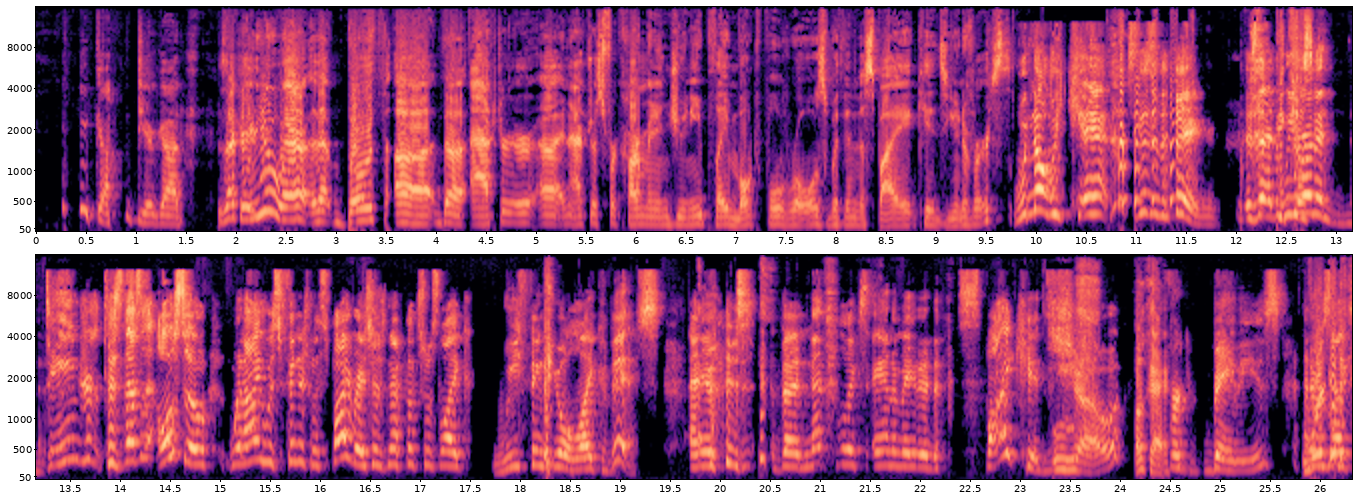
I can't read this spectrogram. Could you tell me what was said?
God, dear God, Zachary, are you aware that both uh, the actor uh, and actress for Carmen and Junie play multiple roles within the Spy Kids universe? Well, no, we can't. So this is the thing: is that we run a dangerous. Because that's also when I was finished with Spy Racers, Netflix was like, "We think you'll like this," and it was the Netflix animated Spy Kids Oof. show Okay, for babies, and it We're was gonna- like.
